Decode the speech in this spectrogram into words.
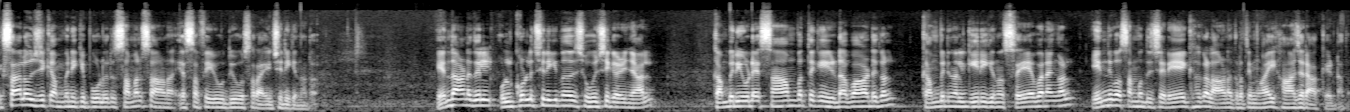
എക്സാലോജി കമ്പനിക്ക് ഇപ്പോൾ ഒരു സമൻസാണ് എസ് എഫ് ഐ ഉദ്യോഗസ്ഥർ അയച്ചിരിക്കുന്നത്. എന്താണിതിൽ ഉൾക്കൊള്ളിച്ചിരിക്കുന്നത് ചോദിച്ചു കഴിഞ്ഞാൽ കമ്പനിയുടെ സാമ്പത്തിക ഇടപാടുകൾ കമ്പനി നൽകിയിരിക്കുന്ന സേവനങ്ങൾ എന്നിവ സംബന്ധിച്ച രേഖകളാണ് കൃത്യമായി ഹാജരാക്കേണ്ടത്.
